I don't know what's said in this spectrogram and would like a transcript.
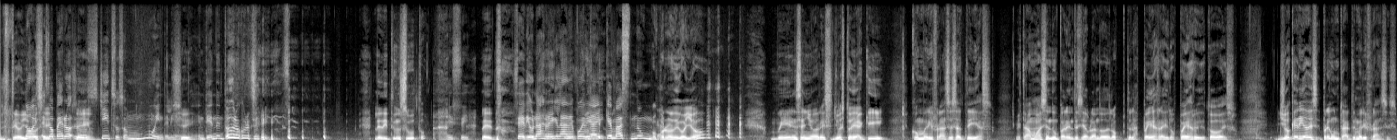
Te oyó. No, esos perros, los Shih son muy inteligentes. Entienden todo lo que uno le diste un susto. Ay, sí. Le Se dio una regla después de ahí que más nunca. Oh, pero no digo yo. Miren, señores, yo estoy aquí con Mary Frances Atías. Estábamos haciendo un paréntesis hablando de, los, de las perras y los perros y de todo eso. Yo quería preguntarte, Mary Frances.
